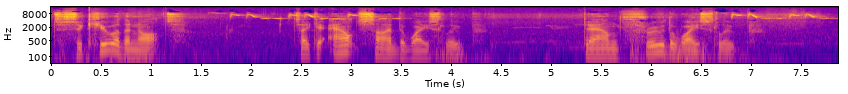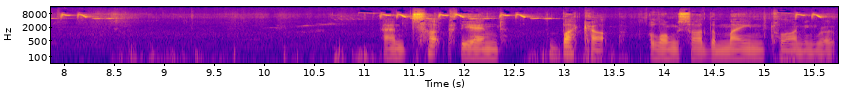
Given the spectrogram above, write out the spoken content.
To secure the knot, take it outside the waist loop, down through the waist loop, and tuck the end back up alongside the main climbing rope.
